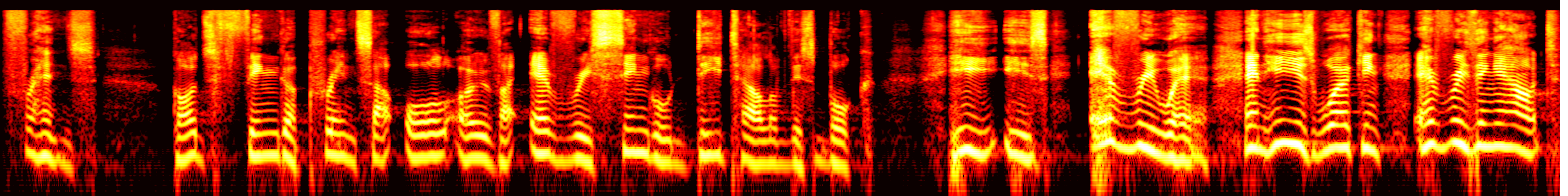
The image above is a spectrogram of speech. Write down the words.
Friends, God's fingerprints are all over every single detail of this book. He is everywhere and he is working everything out.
